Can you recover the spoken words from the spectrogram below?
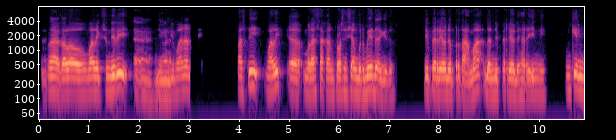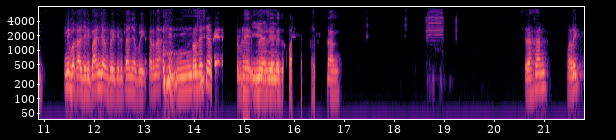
nah kalau Malik sendiri Eh, gimana? gimana pasti Malik eh, merasakan proses yang berbeda gitu. Di periode pertama dan di periode hari ini. Mungkin ini bakal jadi panjang Pri ceritanya Pri. Karena prosesnya beda Pri Iya periode kemarin sekarang. Silahkan Malik.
